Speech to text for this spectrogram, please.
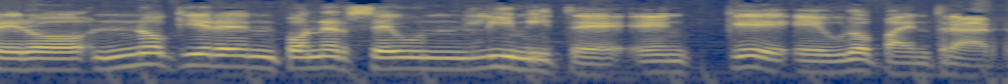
pero no quieren ponerse un límite en qué Europa entrar.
